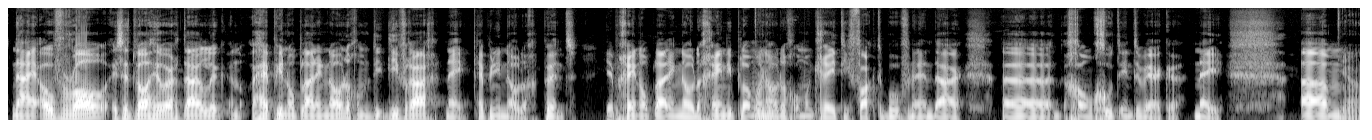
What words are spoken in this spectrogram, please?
nou, overal is het wel heel erg duidelijk, een, heb je een opleiding nodig? Om die, die vraag, nee, heb je niet nodig, punt. Je hebt geen opleiding nodig, geen diploma Ja. nodig om een creatief vak te beoefenen en daar eh, gewoon goed in te werken. Nee. Ehm, Ja.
